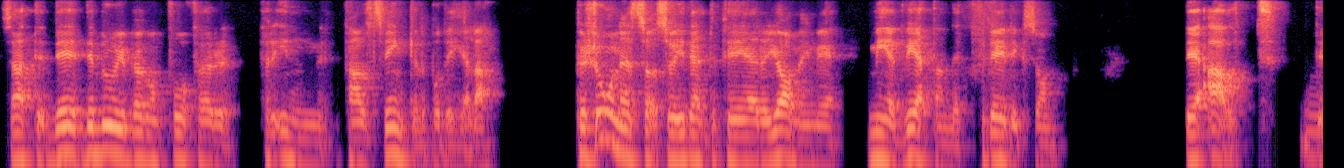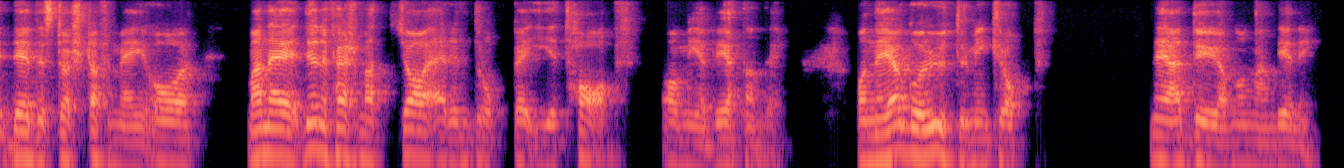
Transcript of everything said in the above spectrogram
Så att det, det beror ju på vad man får för, för infallsvinkel på det hela. Personligen så, så, identifierar jag mig med medvetandet, för det är liksom det är allt. Det, det, är det största för mig. Och man är, det är ungefär som att jag är en droppe i ett hav av medvetande. Och när jag går ut ur min kropp, när jag dör av någon anledning,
